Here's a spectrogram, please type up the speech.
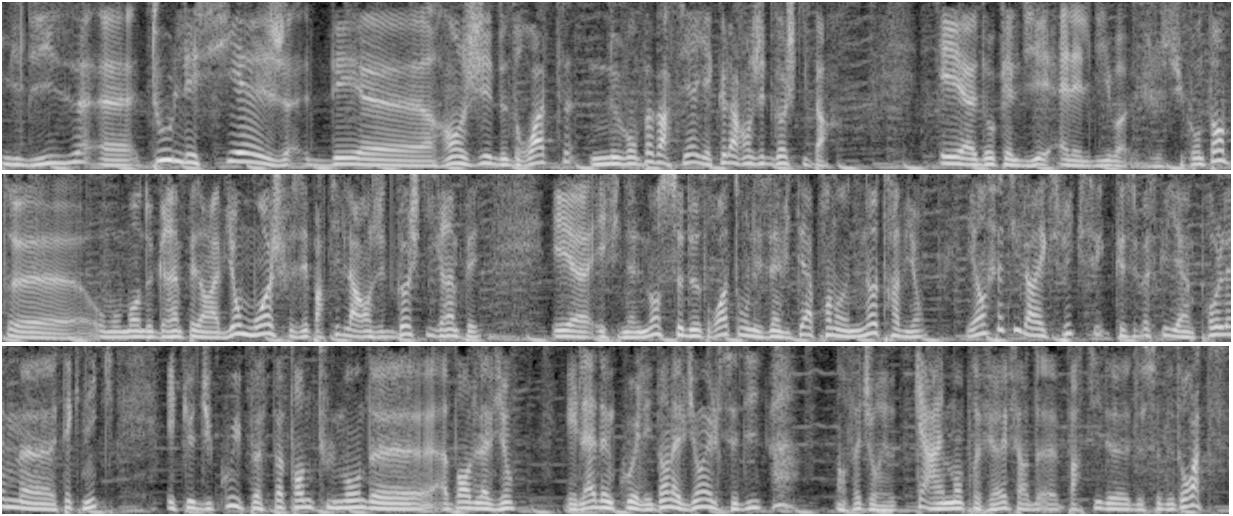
ils disent euh, tous les sièges des euh, rangées de droite ne vont pas partir. Il y a que la rangée de gauche qui part. Et euh, donc elle dit, elle, elle dit, ouais, je suis contente euh, au moment de grimper dans l'avion. Moi, je faisais partie de la rangée de gauche qui grimpait. Et, euh, et finalement, ceux de droite, on les invitait à prendre un autre avion. Et en fait, il leur explique que c'est parce qu'il y a un problème technique et que du coup, ils peuvent pas prendre tout le monde à bord de l'avion. Et là, d'un coup, elle est dans l'avion, elle se dit, Ah, en fait, j'aurais carrément préféré faire de- partie de, de ceux de droite.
